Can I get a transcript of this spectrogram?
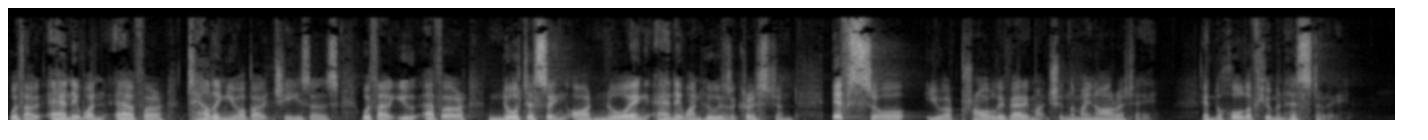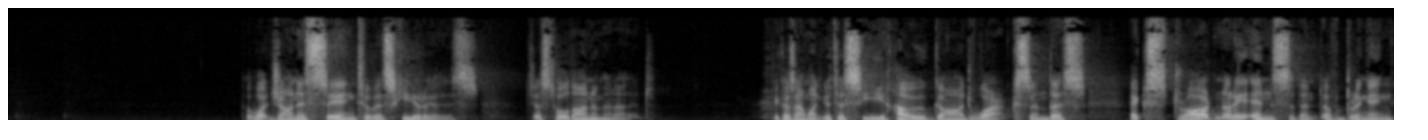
without anyone ever telling you about Jesus, without you ever noticing or knowing anyone who is a Christian. If so, you are probably very much in the minority in the whole of human history. But what John is saying to us here is just hold on a minute because I want you to see how God works in this extraordinary incident of bringing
